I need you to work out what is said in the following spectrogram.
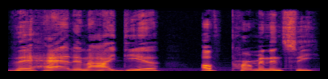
they had an idea of permanency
